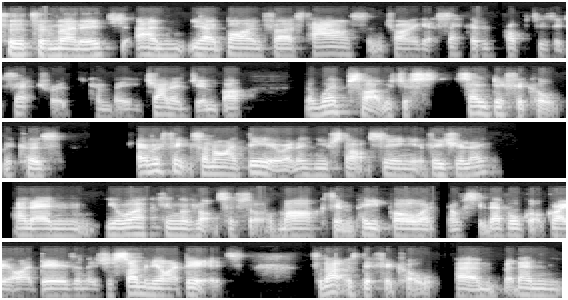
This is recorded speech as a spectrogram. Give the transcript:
to to manage, and you know, buying first house and trying to get second properties, etc., can be challenging. But the website was just so difficult because everything's an idea, and then you start seeing it visually and then you're working with lots of sort of marketing people and obviously they've all got great ideas and there's just so many ideas so that was difficult. Um, but then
